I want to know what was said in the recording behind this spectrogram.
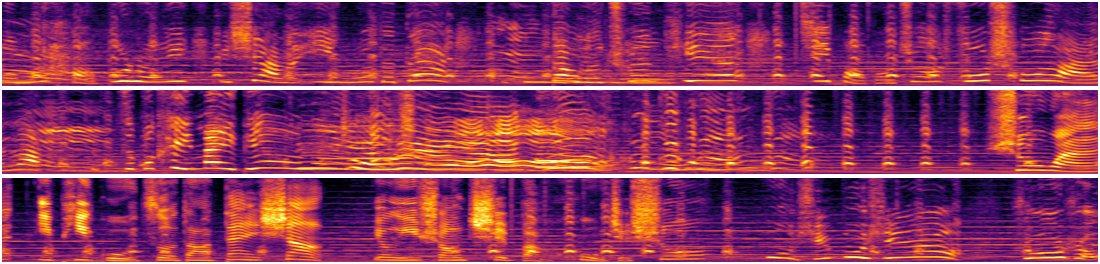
我们好不容易下了一窝的蛋，到了春天，鸡宝宝就要孵出来了，怎么可以卖掉呢？就是啊。说完，一屁股坐到蛋上，用一双翅膀护着，说：“不行不行，说什么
